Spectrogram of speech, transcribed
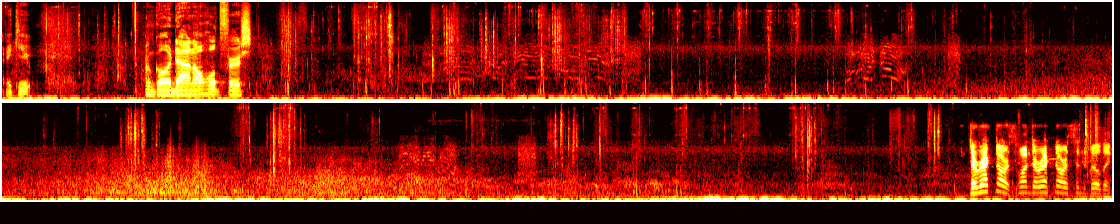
Thank you. I'm going down. I'll hold first. One north in the building.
